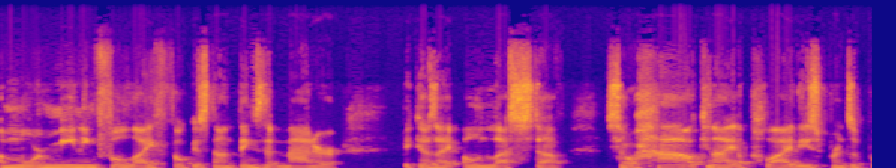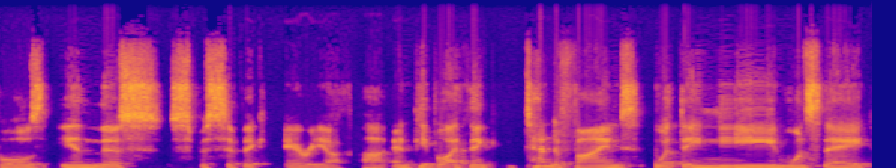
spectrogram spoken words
a more meaningful life focused on things that matter because I own less stuff. So, how can I apply these principles in this specific area? Uh, and people, I think, tend to find what they need once they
